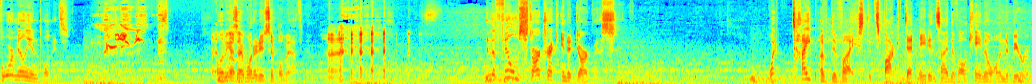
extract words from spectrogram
four million points only because i want to do simple math now in the film star trek into darkness what type of device did spock detonate inside the volcano on nibiru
